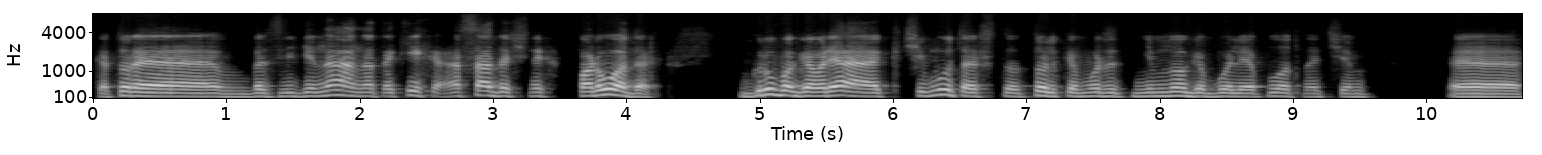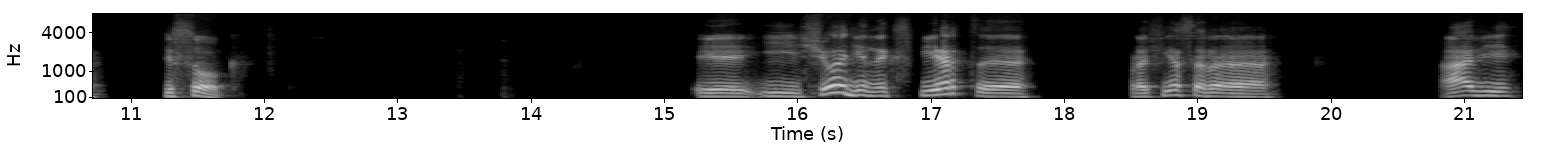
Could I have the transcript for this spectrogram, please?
которая возведена на таких осадочных породах, грубо говоря, к чему-то, что только может немного более плотно, чем песок. И, и еще один эксперт, э, профессор э, Ави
